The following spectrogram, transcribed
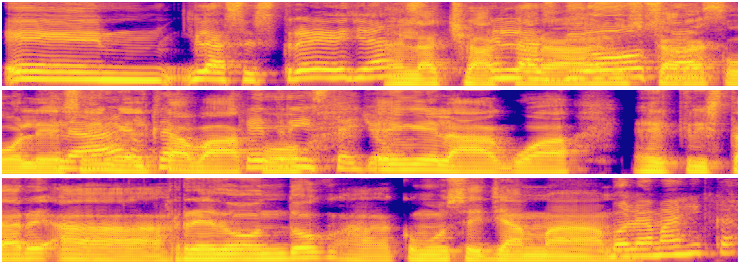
en las estrellas, en la chácara, en, las los caracoles, en el tabaco, en el agua, el cristal ah, redondo, uh, ¿cómo se llama? Bola mágica.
